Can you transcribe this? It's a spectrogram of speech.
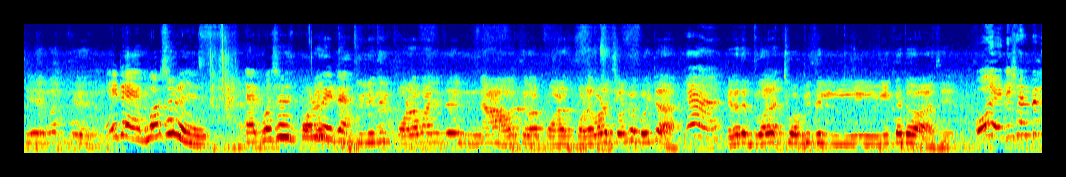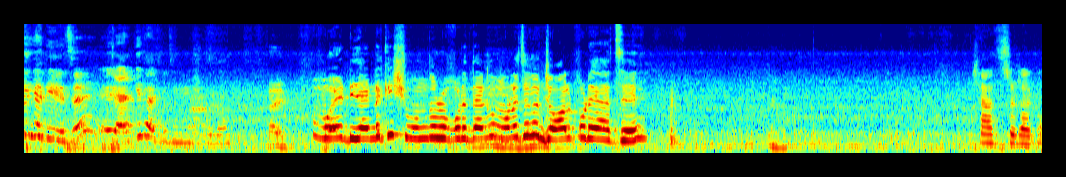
তে- এটা এক বছরের এক বছর পড়বে এটা। তুই যদি পড়াবার যদি না হতে চলবে বইটা? হ্যাঁ। এটাতে দু হাজার চব্বিশে লিখে দেওয়া আছে। ও এডিশনটা লিখে দিয়েছে। একই থাকবে জিনিসগুলো। বইয়ের ডিজাইনটা কি সুন্দর উপরে দেখো মনে হচ্ছে জল পড়ে আছে। সাতশো টাকা।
